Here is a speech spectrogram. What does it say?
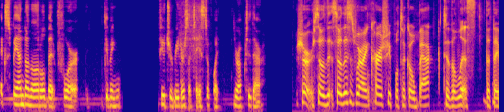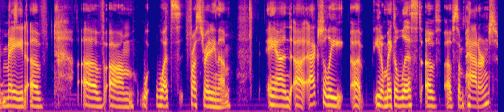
expand on a little bit for giving future readers a taste of what you're up to there. Sure. So, th- so this is where I encourage people to go back to the list that they've made of of um, w- what's frustrating them, and uh, actually, uh, you know, make a list of of some patterns,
